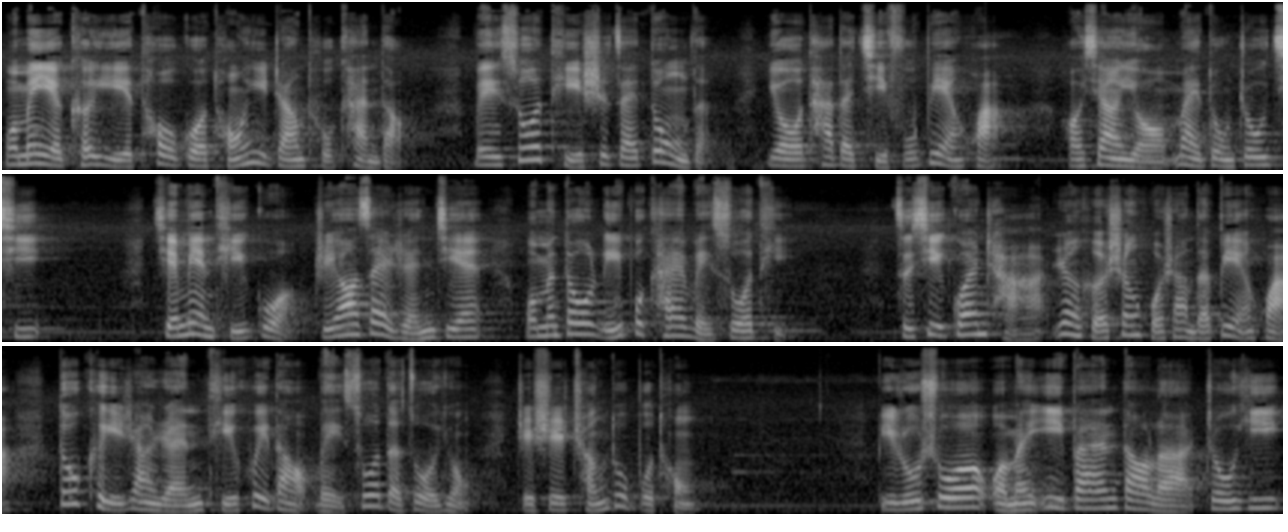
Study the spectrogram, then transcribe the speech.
我们也可以透过同一张图看到，萎缩体是在动的，有它的起伏变化，好像有脉动周期。前面提过，只要在人间，我们都离不开萎缩体。仔细观察，任何生活上的变化都可以让人体会到萎缩的作用，只是程度不同。比如说，我们一般到了周一，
